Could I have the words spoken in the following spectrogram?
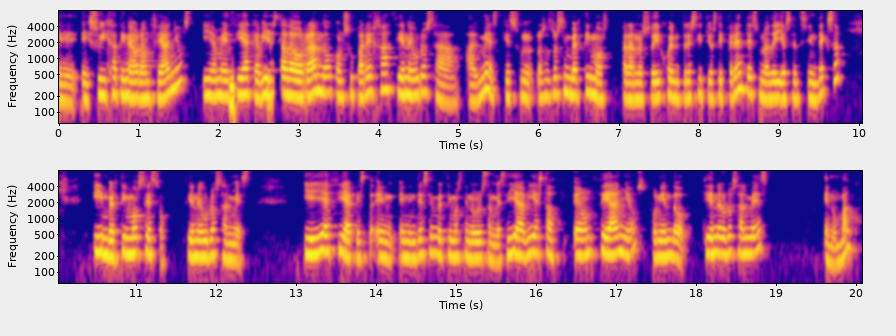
eh, eh, su hija tiene ahora 11 años y ella me decía que había estado ahorrando con su pareja 100 euros al mes, que nosotros invertimos para nuestro hijo en tres sitios diferentes, uno de ellos es Indexa, e invertimos eso, 100 euros al mes. Y ella decía que en, en Indexa invertimos 100 euros al mes. Ella había estado 11 años poniendo 100 euros al mes en un banco.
